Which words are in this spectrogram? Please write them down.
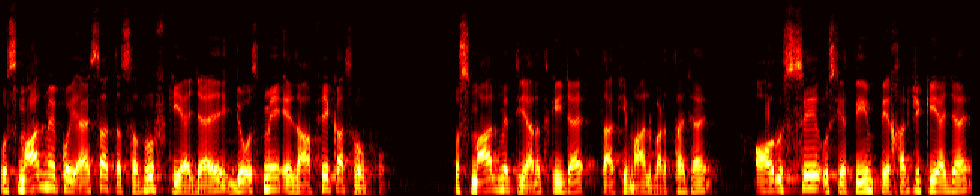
اس مال میں کوئی ایسا تصرف کیا جائے جو اس میں اضافے کا سبب ہو۔ اس مال میں تجارت کی جائے تاکہ مال بڑھتا جائے اور اس سے اس یتیم پہ خرچ کیا جائے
